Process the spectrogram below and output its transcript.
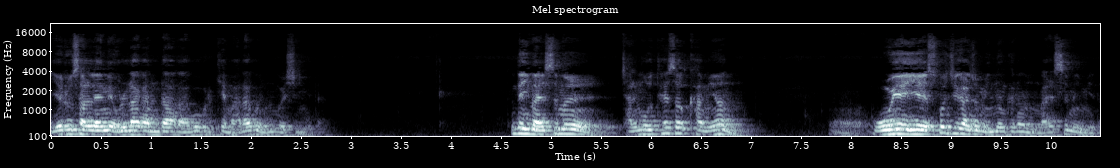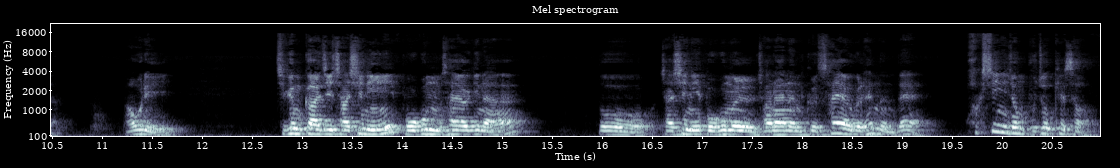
예루살렘에 올라간다라고 그렇게 말하고 있는 것입니다. 근데 이 말씀을 잘못 해석하면 어, 오해의 소지가 좀 있는 그런 말씀입니다. 바울이 지금까지 자신이 복음 사역이나 또 자신이 복음을 전하는 그 사역을 했는데 확신이 좀 부족해서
